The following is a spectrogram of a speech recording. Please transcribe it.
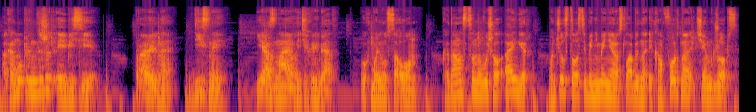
А кому принадлежит ABC? Правильно, Disney. Я знаю этих ребят, ухмыльнулся он. Когда на сцену вышел Айгер, он чувствовал себя не менее расслабленно и комфортно, чем Джобс.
